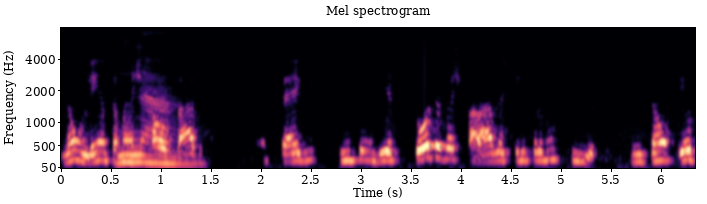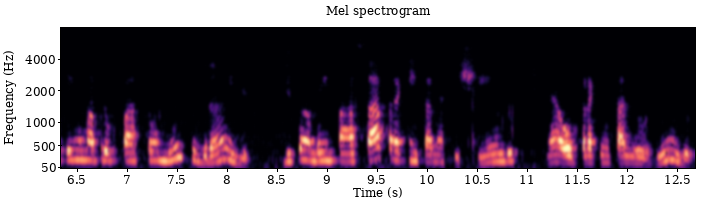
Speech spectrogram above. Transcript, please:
não lenta, mas não. pausada, consegue entender todas as palavras que ele pronuncia. Então, eu tenho uma preocupação muito grande de também passar para quem está me assistindo, né, ou para quem está me ouvindo,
